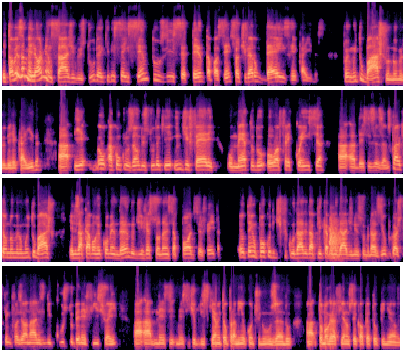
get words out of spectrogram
E talvez a melhor mensagem do estudo é que de 670 pacientes só tiveram 10 recaídas. Foi muito baixo o número de recaída, ah, e a conclusão do estudo é que indifere o método ou a frequência a, a desses exames. Claro que é um número muito baixo, eles acabam recomendando de ressonância pode ser feita. Eu tenho um pouco de dificuldade da aplicabilidade nisso no Brasil, porque eu acho que tem que fazer uma análise de custo-benefício aí a, a, nesse, nesse tipo de esquema. Então, para mim, eu continuo usando a tomografia. Não sei qual é a tua opinião.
